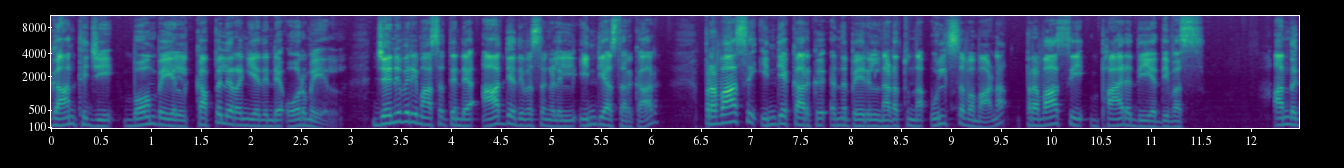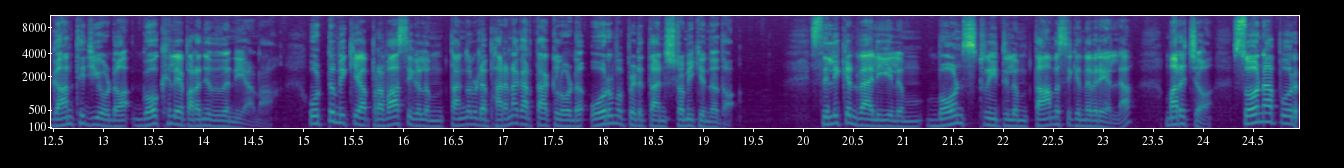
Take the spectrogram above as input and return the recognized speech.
ഗാന്ധിജി ബോംബെയിൽ കപ്പലിറങ്ങിയതിന്റെ ഓർമ്മയിൽ ജനുവരി മാസത്തിന്റെ ആദ്യ ദിവസങ്ങളിൽ ഇന്ത്യ സർക്കാർ പ്രവാസി ഇന്ത്യക്കാർക്ക് എന്ന പേരിൽ നടത്തുന്ന ഉത്സവമാണ് പ്രവാസി ഭാരതീയ ദിവസ്. അന്ന് ഗാന്ധിജിയോട് ഗോഖലെ പറഞ്ഞത് തന്നെയാണ്. ഒട്ടുമിക്ക പ്രവാസികളും തങ്ങളുടെ ഭരണകർത്താക്കളോട് ഓർമ്മപ്പെടുത്താൻ ശ്രമിക്കുന്നത്. സിലിക്കൺ വാലിയിലും ബോൺ സ്ട്രീറ്റിലും താമസിക്കുന്നവരെയല്ല മറിച്ച് സോനാപൂർ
